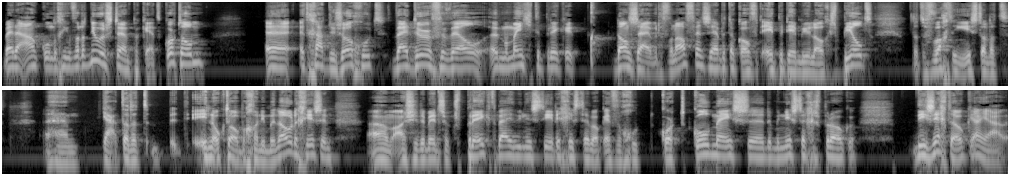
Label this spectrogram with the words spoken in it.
bij de aankondiging van het nieuwe steunpakket. Kortom, uh, het gaat nu zo goed. Wij durven wel een momentje te prikken. Dan zijn we er vanaf. En ze hebben het ook over het epidemiologisch beeld. Dat de verwachting is dat het, um, ja, dat het in oktober gewoon niet meer nodig is. En um, als je de mensen ook spreekt bij het ministerie. Gisteren hebben we ook even goed kort Koolmees, uh, de minister, gesproken. Die zegt ook, ja, ja,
